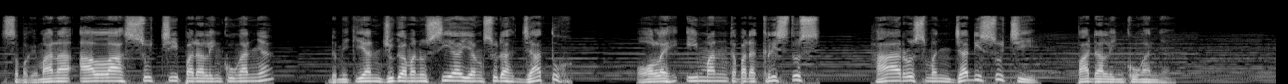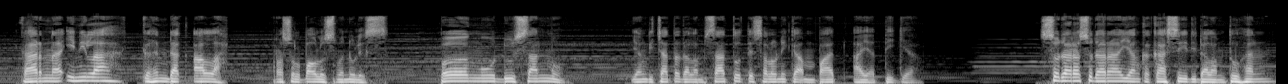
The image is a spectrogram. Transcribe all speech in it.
Sebagaimana Allah suci pada lingkungannya, demikian juga manusia yang sudah jatuh oleh iman kepada Kristus harus menjadi suci pada lingkungannya. Karena inilah kehendak Allah, Rasul Paulus menulis, pengudusanmu yang dicatat dalam 1 Tesalonika 4 ayat 3. Saudara-saudara yang kekasih di dalam Tuhan,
